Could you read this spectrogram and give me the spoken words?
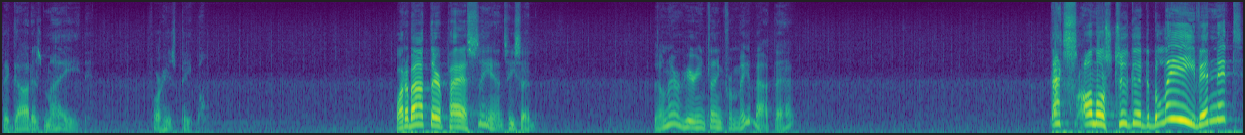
that God has made for his people. What about their past sins? He said, They'll never hear anything from me about that. That's almost too good to believe, isn't it?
